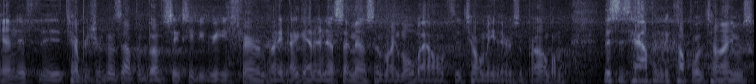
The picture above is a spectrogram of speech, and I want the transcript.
and if the temperature goes up above 60 degrees Fahrenheit, I get an SMS on my mobile to tell me there's a problem. This has happened a couple of times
